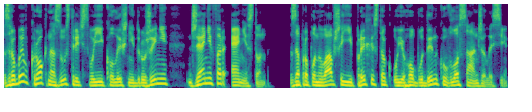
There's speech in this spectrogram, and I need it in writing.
зробив крок назустріч своїй колишній дружині Дженніфер Еністон, запропонувавши їй прихисток у його будинку в Лос-Анджелесі.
